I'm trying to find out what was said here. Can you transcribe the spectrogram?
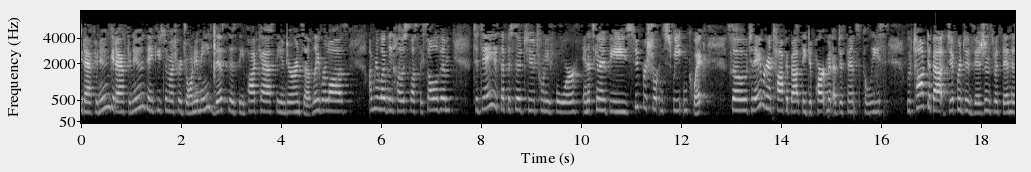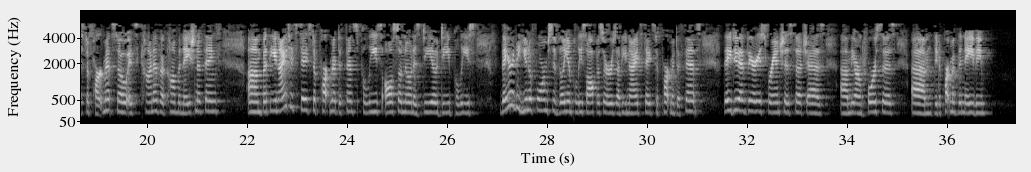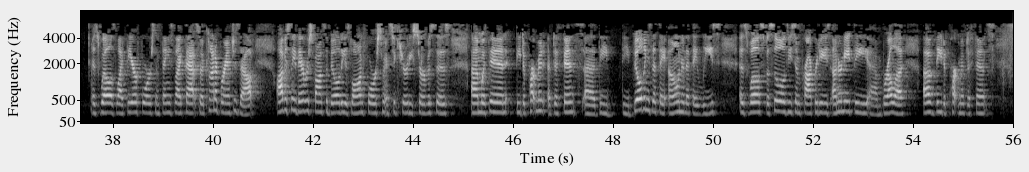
Good afternoon. Good afternoon. Thank you so much for joining me. This is the podcast, The Endurance of Labor Laws. I'm your lovely host, Lesley Sullivan. Today is episode 224, and it's going to be super short and sweet and quick. So today we're going to talk about the Department of Defense Police. We've talked about different divisions within this department, so it's kind of a combination of things. Um, but the United States Department of Defense Police, also known as DoD Police, they are the uniformed civilian police officers of the United States Department of Defense. They do have various branches such as um, the Armed Forces, um, the Department of the Navy, as well as like the Air Force and things like that. So it kind of branches out. Obviously, their responsibility is law enforcement and security services um, within the Department of Defense, uh, the the buildings that they own and that they lease, as well as facilities and properties underneath the umbrella of the Department of Defense.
